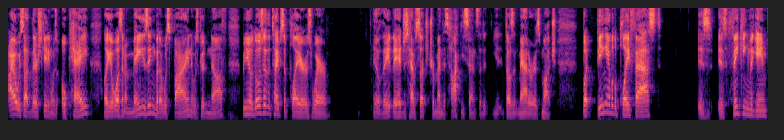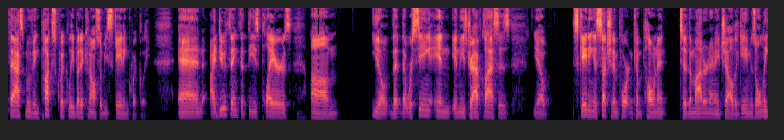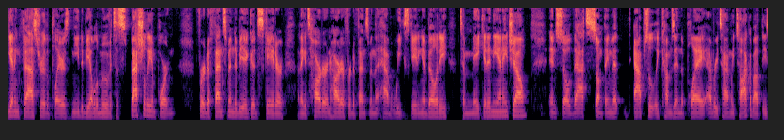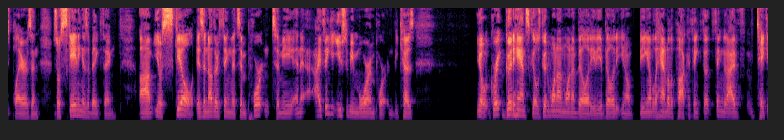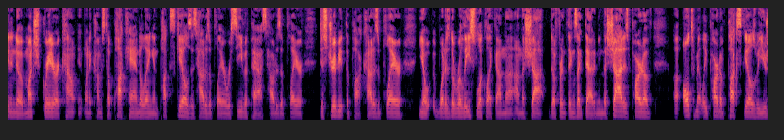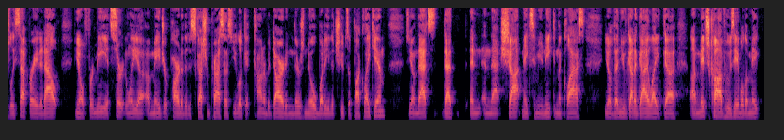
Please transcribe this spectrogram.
I always thought their skating was okay. Like it wasn't amazing but it was fine. It was good enough. But you know those are the types of players where you know they they just have such tremendous hockey sense that it, it doesn't matter as much. But being able to play fast is is thinking the game fast moving pucks quickly but it can also be skating quickly and I do think that these players um, you know that that we're seeing in in these draft classes, you know, skating is such an important component to the modern NHL. The game is only getting faster. The players need to be able to move. It's especially important for a defenseman to be a good skater. I think it's harder and harder for defensemen that have weak skating ability to make it in the NHL. And so that's something that absolutely comes into play every time we talk about these players. And so skating is a big thing. Um, you know, skill is another thing that's important to me. And I think it used to be more important because you know, great, good hand skills, good one-on-one ability, the ability, you know, being able to handle the puck. I think the thing that I've taken into a much greater account when it comes to puck handling and puck skills is how does a player receive a pass? How does a player distribute the puck? How does a player, you know, what does the release look like on the on the shot? Different things like that. I mean, the shot is part of uh, ultimately part of puck skills. We usually separate it out. You know, for me, it's certainly a, a, major part of the discussion process. You look at Connor Bedard, and there's nobody that shoots a puck like him. So you know, that's that. And, and that shot makes him unique in the class. You know, then you've got a guy like uh, uh, Michkov who's able to make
